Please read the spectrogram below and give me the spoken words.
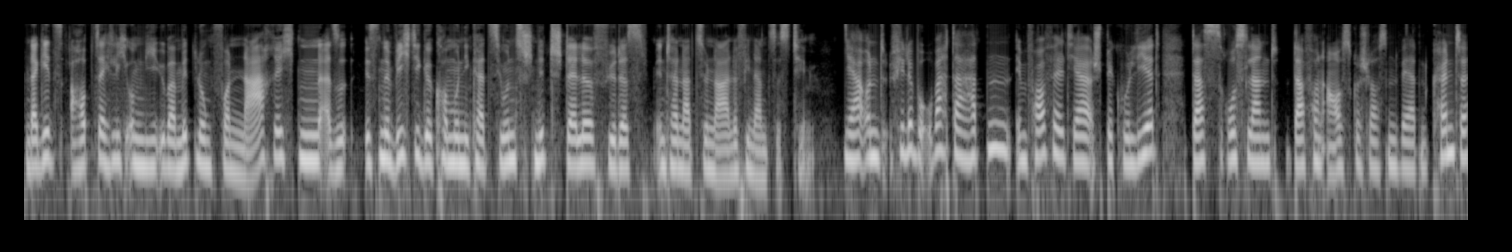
Und da geht es hauptsächlich um die Übermittlung von Nachrichten. Also ist eine wichtige Kommunikationsschnittstelle für das internationale Finanzsystem. Ja, und viele Beobachter hatten im Vorfeld ja spekuliert, dass Russland davon ausgeschlossen werden könnte,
